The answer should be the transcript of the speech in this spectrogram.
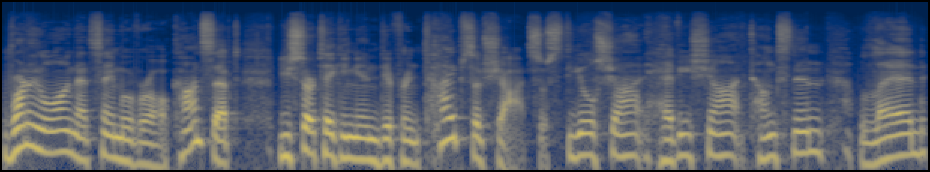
running along that same overall concept, you start taking in different types of shots. So steel shot, heavy shot, tungsten, lead,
